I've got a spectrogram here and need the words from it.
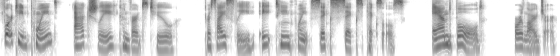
14 point actually converts to precisely 18.66 pixels and bold or larger,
